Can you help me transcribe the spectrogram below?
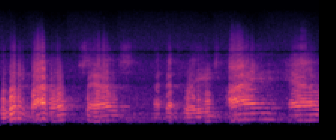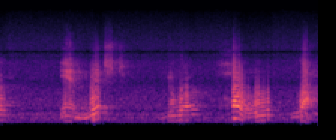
The Living Bible says at that phrase, I have enriched your whole life.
